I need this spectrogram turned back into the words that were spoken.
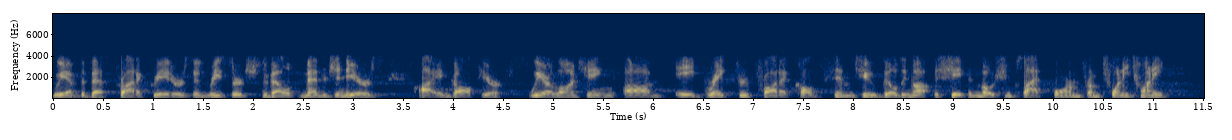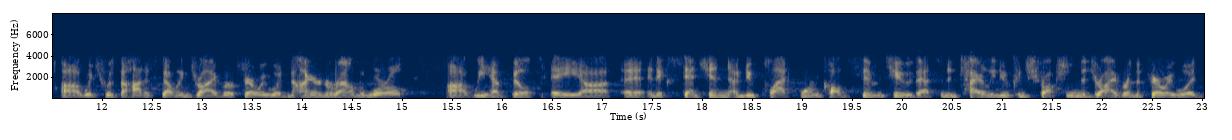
we have the best product creators and research development engineers uh, in golf here. We are launching um, a breakthrough product called Sim2, building off the Shape in Motion platform from 2020 uh, which was the hottest selling driver, fairway wood and iron around the world. Uh, we have built a, uh, a, an extension, a new platform called Sim2. That's an entirely new construction in the driver and the fairway woods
